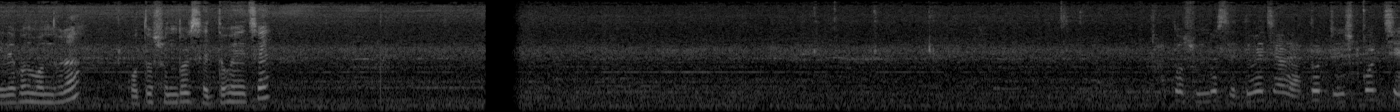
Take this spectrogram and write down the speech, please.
এই দেখুন বন্ধুরা, কত সুন্দর সেদ্ধ হয়েছে। এত সুন্দর সেদ্ধ হয়েছে আর এত টেস্ট করছে,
